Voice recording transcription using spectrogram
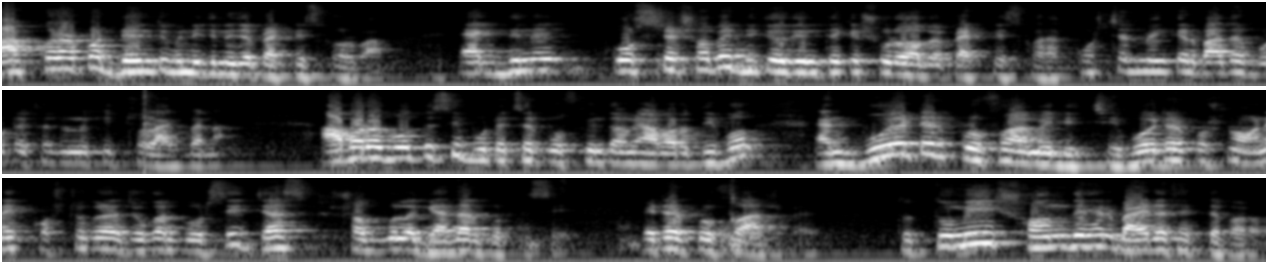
মার্ক করার পর দেন তুমি নিজে নিজে প্র্যাকটিস করবা। একদিনে কোর্স শেষ হবে, দ্বিতীয় দিন থেকে শুরু হবে প্র্যাকটিস করা। কোশ্চেন ব্যাংকের বাদে বুটেক্সের জন্য কিচ্ছু লাগবে না। আবারও বলতেছি বুটেক্সের প্রুফ কিন্তু আমি আবারও দিব। অ্যান্ড বুয়েটের প্রুফও আমি দিচ্ছি। বুয়েটের প্রশ্ন অনেক কষ্ট করে জোগাড় করছি জাস্ট সবগুলো গ্যাদার করতেছি। এটার প্রুফও আসবে। তো তুমি সন্দেহের বাইরে থাকতে পারো।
